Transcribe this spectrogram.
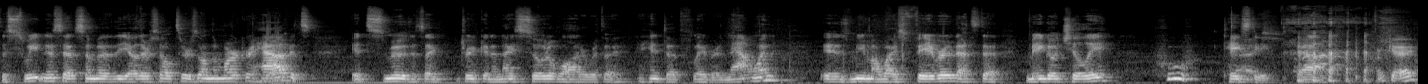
the sweetness that some of the other seltzers on the market have. Right. It's it's smooth. It's like drinking a nice soda water with a hint of flavor. And that one is me and my wife's favorite. That's the mango chili. Whew, tasty. Nice. Yeah. Okay.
